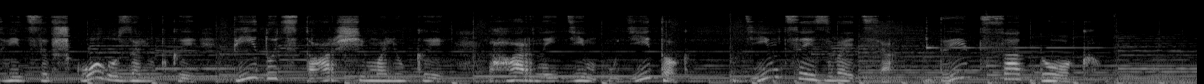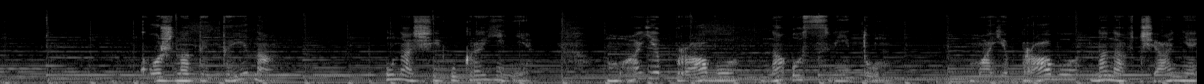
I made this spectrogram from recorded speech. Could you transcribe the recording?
Звідси в школу залюбки підуть старші малюки. Гарний дім у діток, дім цей зветься дитсадок. Кожна дитина у нашій Україні має право на освіту, має право на навчання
